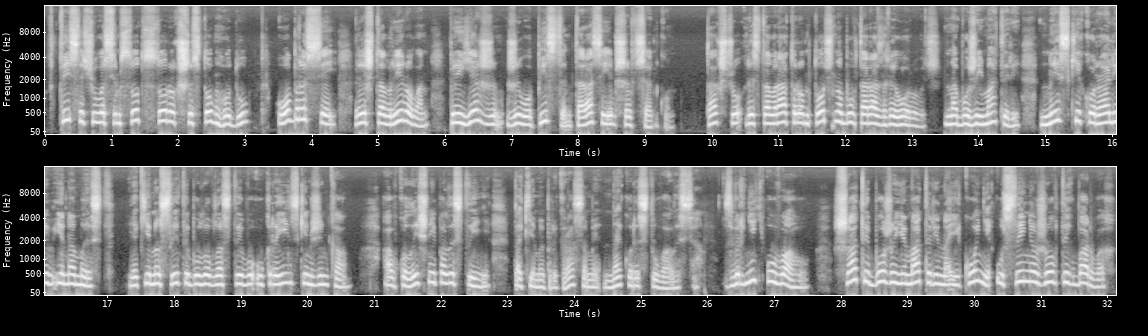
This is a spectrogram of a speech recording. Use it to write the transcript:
В 1846 году образ сей реставрирован приезжим живописцем Тарасієм Шевченком. Так що реставратором точно був Тарас Григорович. На Божій Матері низки коралів і намист, які носити було властиво українським жінкам, а в колишній Палестині такими прикрасами не користувалися. Зверніть увагу, шати Божої Матері на іконі у синьо-жовтих барвах,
